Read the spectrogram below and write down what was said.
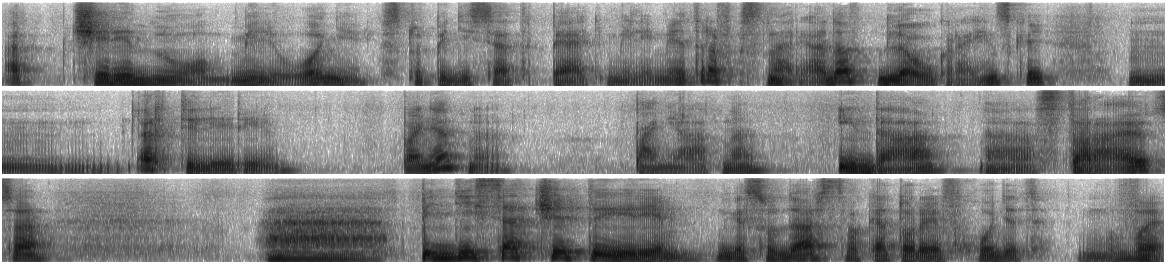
очередном миллионе 155 миллиметров снарядов для украинской артиллерии. Понятно? понятно. И да, а, стараются 54 государства, которые входят в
